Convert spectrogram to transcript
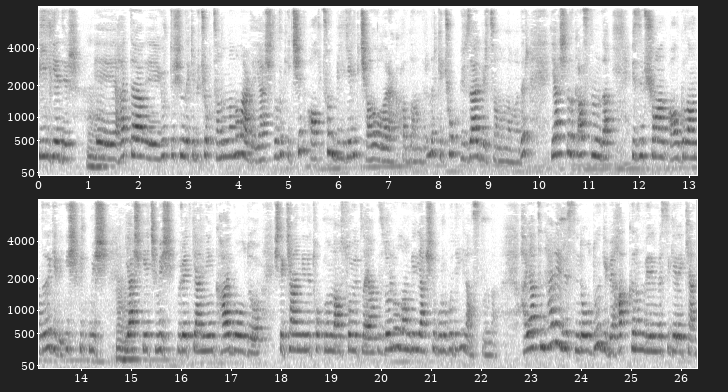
bilgedir. Hı hı. E, hatta e, yurt dışındaki birçok tanımlamalarda yaşlılık için altın bilgelik çağı olarak adlandırılır ki çok güzel bir tanımlamadır. Yaşlılık aslında bizim şu an algılandığı gibi iş bitmiş, Hı hı. yaş geçmiş, üretkenliğin kaybolduğu, işte kendini toplumdan soyutlayan, izole olan bir yaşlı grubu değil aslında. Hayatın her evresinde olduğu gibi hakkının verilmesi gereken,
